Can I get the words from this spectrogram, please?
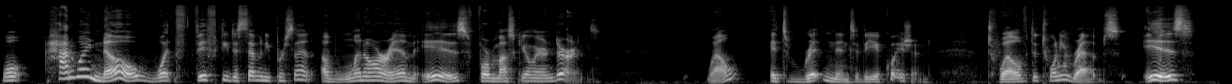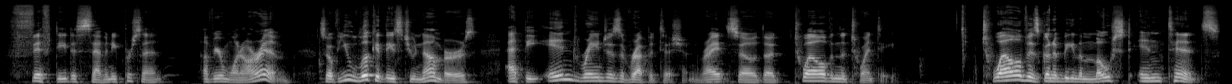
Well, how do I know what 50 to 70% of 1RM is for muscular endurance? Well, it's written into the equation. 12 to 20 reps is 50 to 70% of your 1RM. So if you look at these two numbers at the end ranges of repetition, right? So the 12 and the 20. 12 is going to be the most intense.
